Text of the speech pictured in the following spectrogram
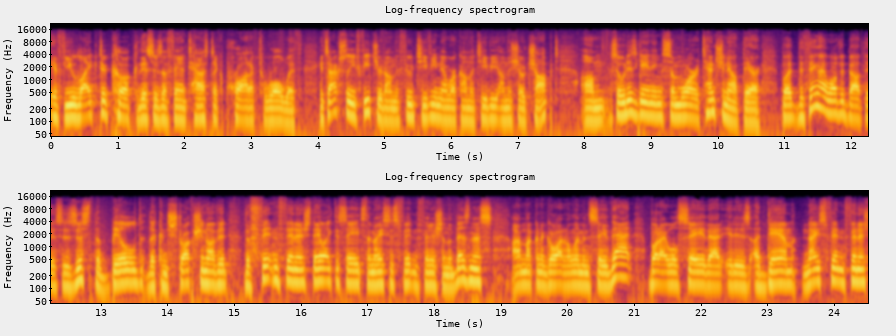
If you like to cook, this is a fantastic product to roll with. It's actually featured on the Food TV network on the TV on the show Chopped. Um, so it is gaining some more attention out there. But the thing I love about this is just the build, the construction of it, the fit and finish. They like to say it's the nicest fit and finish in the business. I'm not going to go out on a limb and say that, but I will say that it is a damn nice fit and finish.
